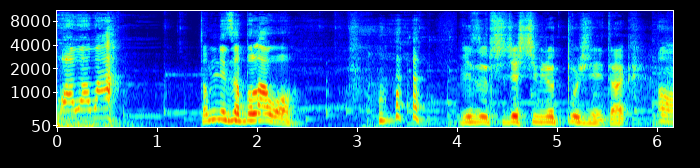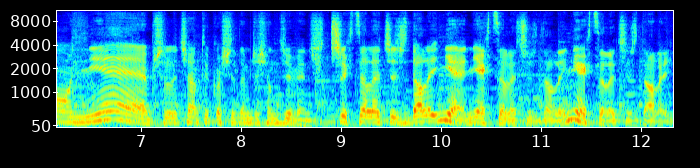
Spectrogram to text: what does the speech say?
Ła, ła, ła! To mnie zabolało. Wizu 30 minut później, tak? O nie, przeleciałem tylko 79. Czy chcę lecieć dalej? Nie, nie chcę lecieć dalej, nie chcę lecieć dalej.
